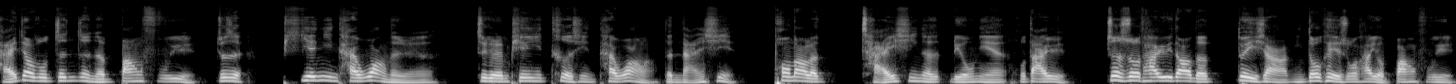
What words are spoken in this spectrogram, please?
才叫做真正的帮夫运，就是偏印太旺的人，这个人偏印特性太旺了的男性，碰到了财星的流年或大运，这时候他遇到的对象，你都可以说他有帮夫运，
